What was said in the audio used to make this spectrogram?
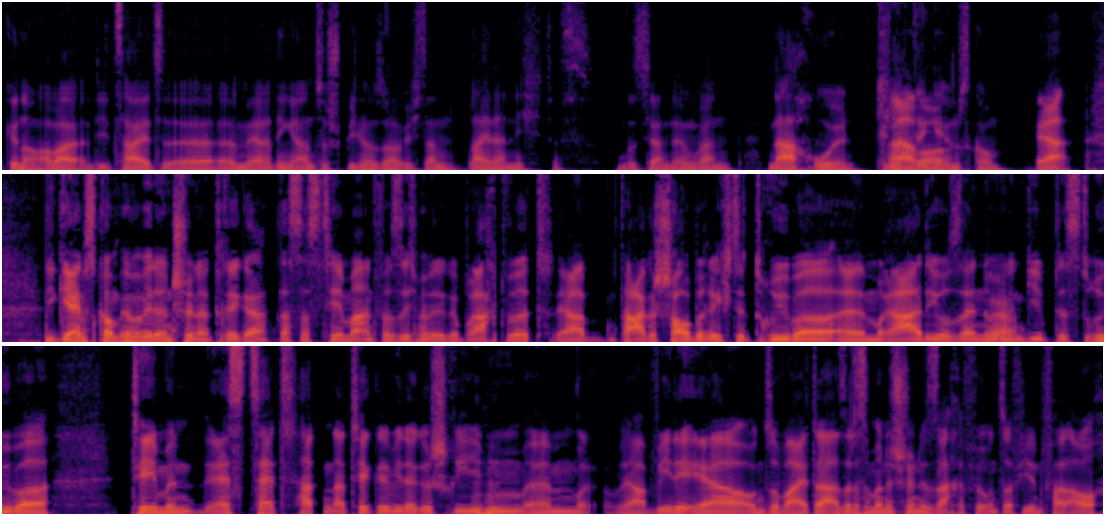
genau, aber die Zeit, äh, mehrere Dinge anzuspielen und so habe ich dann leider nicht. Das muss ich dann irgendwann nachholen nach der. Gamescom. Ja. Die Gamescom immer wieder ein schöner Trigger, dass das Thema an für sich mal wieder gebracht wird. Ja, Tagesschau berichtet drüber, ähm, Radiosendungen Ja. gibt es drüber. Themen, SZ hat einen Artikel wieder geschrieben, Mhm. ähm, ja, WDR und so weiter. Also das ist immer eine schöne Sache für uns auf jeden Fall auch.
